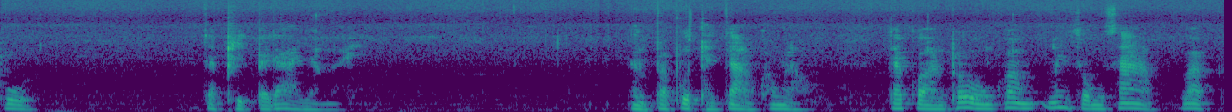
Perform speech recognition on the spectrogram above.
พูด จะผิดไปได้อย่างไรนั่นพระพุทธเจ้าของเรา แต่ก่อนพระองค์ก็ไม่ทรงทราบว่าเค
